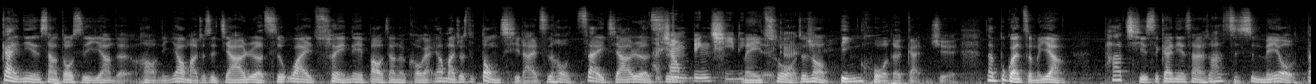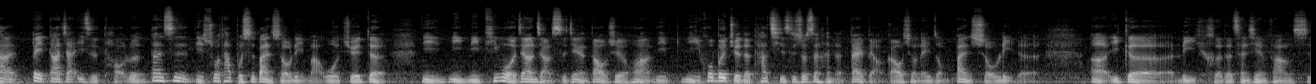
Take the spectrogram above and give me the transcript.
概念上都是一样的，好，你要么就是加热吃外脆内爆浆的口感，要么就是冻起来之后再加热吃，像冰淇淋，没错，就是那种冰火的感觉。那不管怎么样，它其实概念上来说，它只是没有大被大家一直讨论。但是你说它不是伴手礼嘛？我觉得你你你听我这样讲时间的倒叙的话，你你会不会觉得它其实就是很能代表高雄的一种伴手礼的？呃，一个礼盒的呈现方式。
